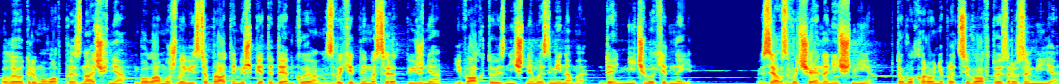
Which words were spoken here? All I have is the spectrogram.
Коли отримував призначення, була можливість обрати між п'ятиденкою з вихідними серед тижня і вахтою з нічними змінами день ніч вихідний. Взяв, звичайно, нічні. Хто в охороні працював, той зрозуміє.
